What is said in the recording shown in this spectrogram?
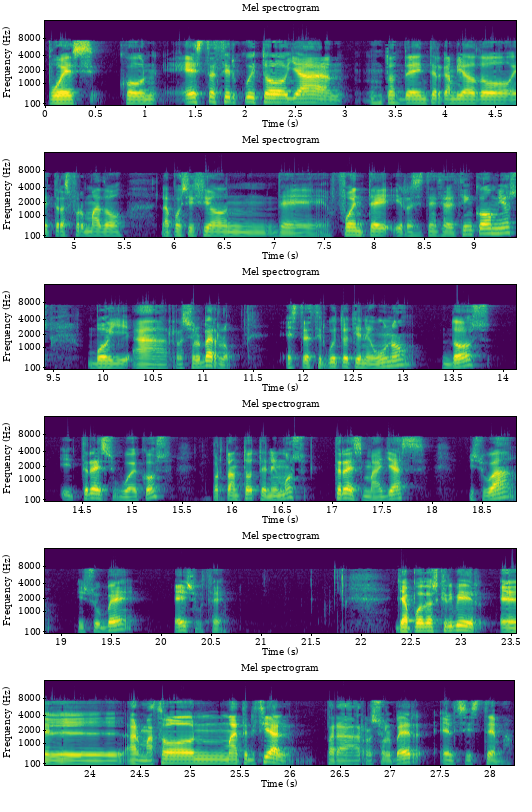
pues con este circuito ya donde he intercambiado, he transformado la posición de fuente y resistencia de 5 ohmios, voy a resolverlo. Este circuito tiene 1, 2 y 3 huecos, por tanto tenemos 3 mallas, I sub A, I sub B e I sub C. Ya puedo escribir el armazón matricial para resolver el sistema.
